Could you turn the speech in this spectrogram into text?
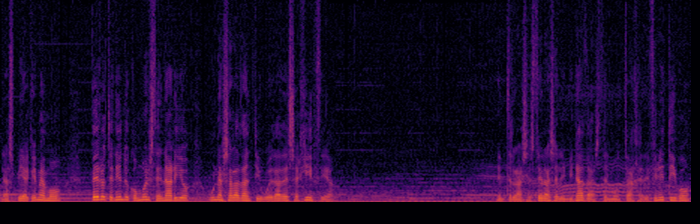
La espía que me amó, pero teniendo como escenario una sala de antigüedades egipcia. Entre las escenas eliminadas del montaje definitivo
